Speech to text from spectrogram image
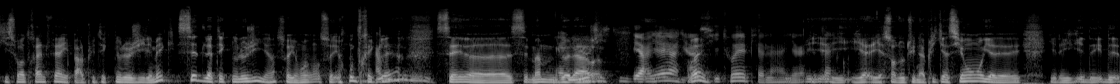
qu'ils sont en train de faire? Ils parlent plus technologie, les mecs. C'est de la technologie, hein, soyons, soyons très ah clairs. C'est même de la. derrière, il y a un site web, il y a, il y a, sans doute une application, il y a, des,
